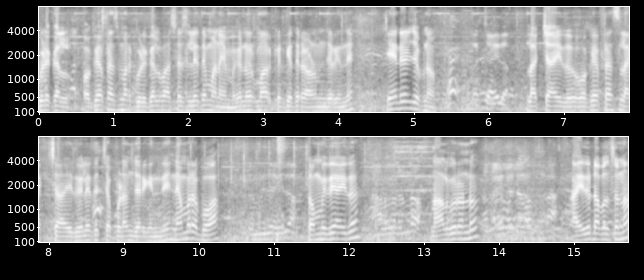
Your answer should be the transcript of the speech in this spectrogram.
గుడికల్. ఓకే ఫ్రెండ్స్ మరి గుడికల్ వాసేసులు అయితే మన ఎమ్మగనూరు మార్కెట్కి అయితే రావడం జరిగింది. ఏం రేట్ చెప్పినావు? ఐదు లక్ష ఐదు. ఓకే ఫ్రెండ్స్ లక్ష ఐదు వేలు అయితే చెప్పడం జరిగింది. నెంబర్ అబ్బా? తొమ్మిది ఐదు. నాలుగు రెండు. ఐదు డబల్ సున్నా.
